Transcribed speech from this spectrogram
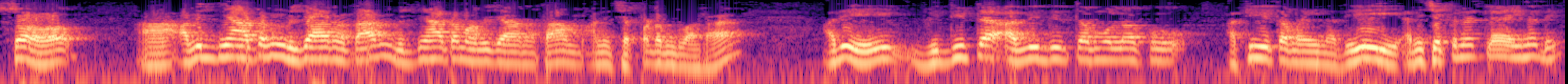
సో అవిజ్ఞాతం విజానతాం విజ్ఞాతం అవిజానతాం అని చెప్పడం ద్వారా అది విదిత అవిదితములకు అతీతమైనది అని చెప్పినట్లే అయినది.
